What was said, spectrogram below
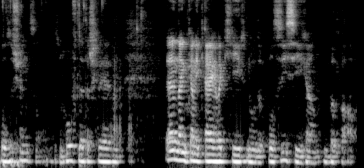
position, een hoofdletter schrijven. En dan kan ik eigenlijk hier nog de positie gaan bepalen.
